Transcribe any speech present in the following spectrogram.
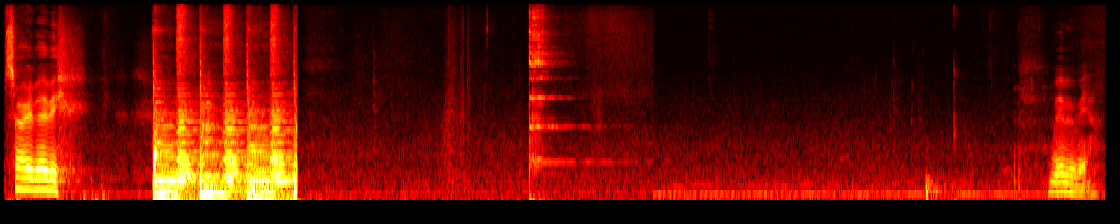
Sorry, baby. Wait, wait, wait.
